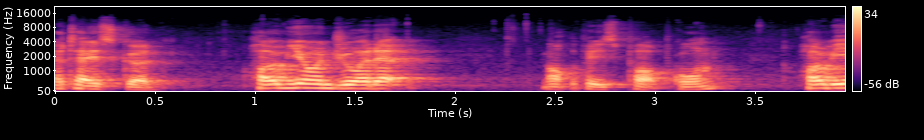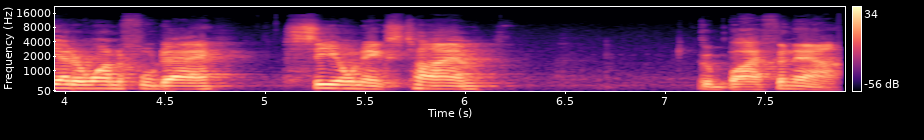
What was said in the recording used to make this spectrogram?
It tastes good. Hope you enjoyed it. Not the piece of popcorn. Hope you had a wonderful day. See you all next time. Goodbye for now.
